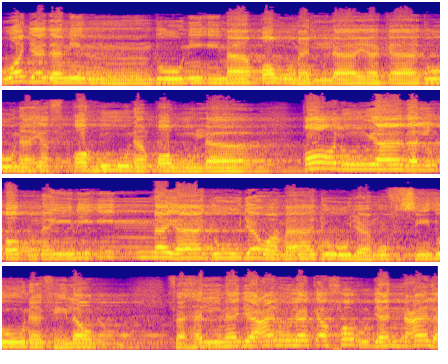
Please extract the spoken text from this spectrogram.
وجد من دونهما قوما لا يكادون يفقهون قولا. قالوا يا ذا القرنين إن ياجوج وماجوج مفسدون في الأرض فهل نجعل لك خرجا على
